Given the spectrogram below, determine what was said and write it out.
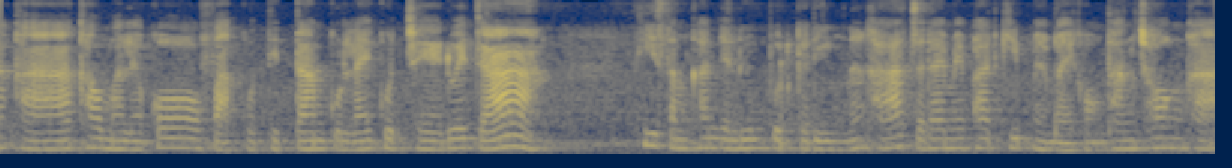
นะคะ เข้ามาแล้วก็ฝากกดติดตามกดไลค์กดแชร์ด้วยจ้า ที่สำคัญอย่าลืมกดกระดิ่งนะคะ จะได้ไม่พลาดคลิปใหม่ ๆของทางช่องค่ะ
